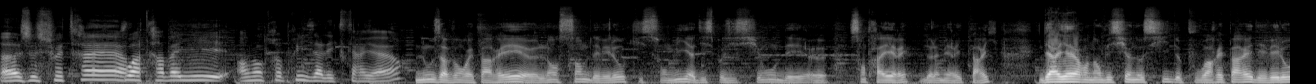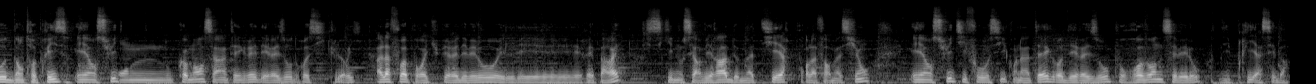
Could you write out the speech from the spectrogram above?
euh, je souhaiterais pouvoir travailler en entreprise à l'extérieur. Nous avons réparé euh, l'ensemble des vélos qui sont mis à disposition des euh, centres aérés de la mairie de Paris. Derrière, on ambitionne aussi de pouvoir réparer des vélos d'entreprise. Et ensuite, on commence à intégrer des réseaux de recyclerie, à la fois pour récupérer des vélos et les réparer, ce qui nous servira de matière pour la formation. Et ensuite, il faut aussi qu'on intègre des réseaux pour revendre ces vélos des prix assez bas.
